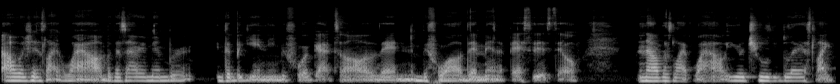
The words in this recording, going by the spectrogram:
I was just like, wow, because I remember the beginning before it got to all of that and before all of that manifested itself. And I was like, wow, you're truly blessed. Like,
